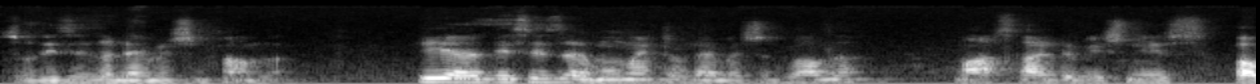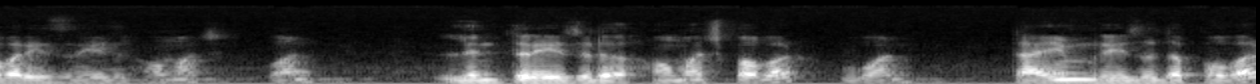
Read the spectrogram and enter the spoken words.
so this is the dimension formula. Here this is the momentum dimension formula mass contribution is power is raised how much 1 length raised how much power 1 time raised the power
